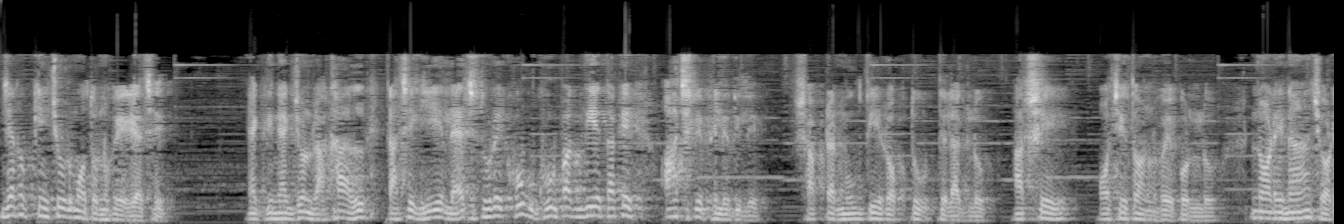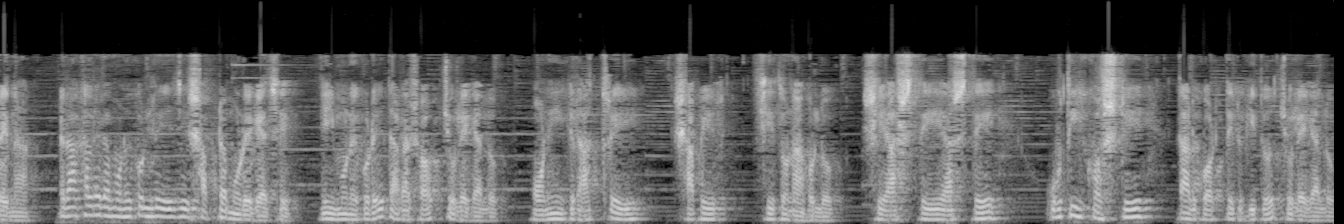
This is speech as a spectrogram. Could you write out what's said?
যেন কেঁচোর মতন হয়ে গেছে। একদিন একজন রাখাল কাছে গিয়ে ল্যাজ ধরে খুব ঘুরপাক দিয়ে তাকে আছড়ে ফেলে দিলে। সাপটার মুখ দিয়ে রক্ত উঠতে লাগল আর সে অচেতন হয়ে পড়ল। নড়ে না, চড়ে না। রাখালেরা মনে করলে যে সাপটা মরে গেছে। এই মনে করে তারা সব চলে গেল। অনেক রাত্রে সাপের চেতনা হলো। সে আস্তে আস্তে অতি কষ্টে তার গর্তের ভিতর চলে গেল।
